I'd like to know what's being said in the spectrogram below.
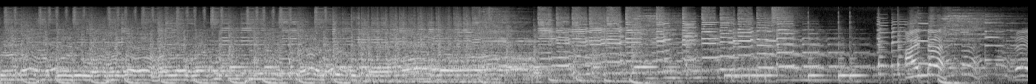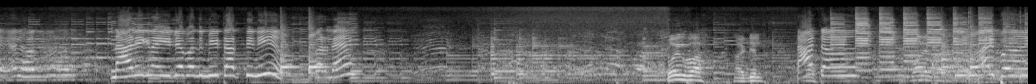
ಓಡಿ ಬರುವಾಗ ಹಲವನು ಆಯ್ತಾ? ನಾಳೆಗೆ ನಾ ಇಲ್ಲೇ ಬಂದು ಮೀಟ್ ಆಗ್ತೀನಿ. ಬರ್ಲೆ? ಹೋಗಿ ಬಾ ಅಡ್ಡಿಲ್. ಟಾಟಾ. ಬಾಯ್ ಬಾಯ್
